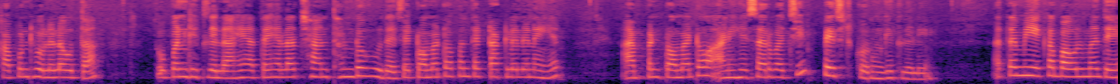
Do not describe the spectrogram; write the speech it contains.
कापून ठेवलेला होता तो पण घेतलेला आहे. आता ह्याला छान थंड होऊ द्यायचं टोमॅटो आपण त्यात टाकलेले नाही आहेत आपण टोमॅटो आणि हे सर्वाची पेस्ट करून घेतलेली. आता मी एका बाउलमध्ये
